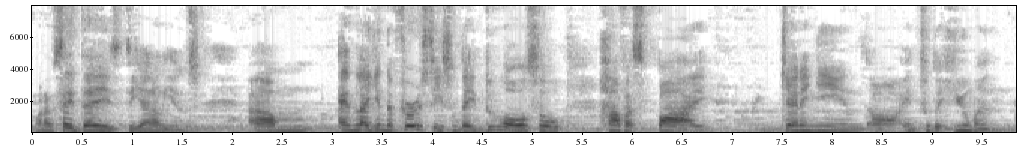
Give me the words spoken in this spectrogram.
when I say they, is the aliens. Um, and like in the first season, they do also have a spy getting in uh, into the human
